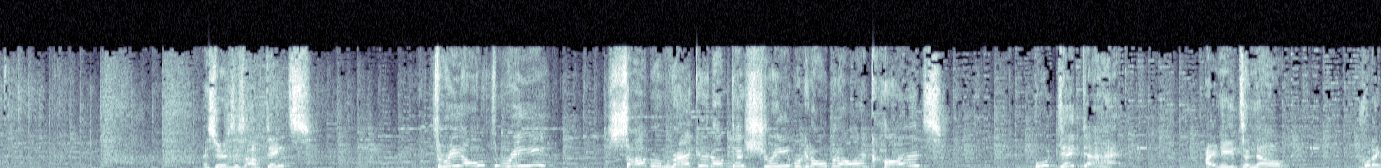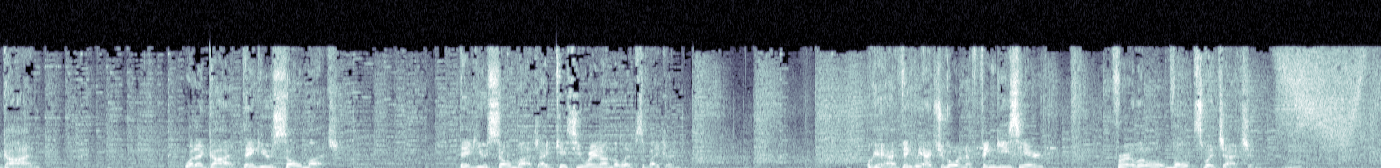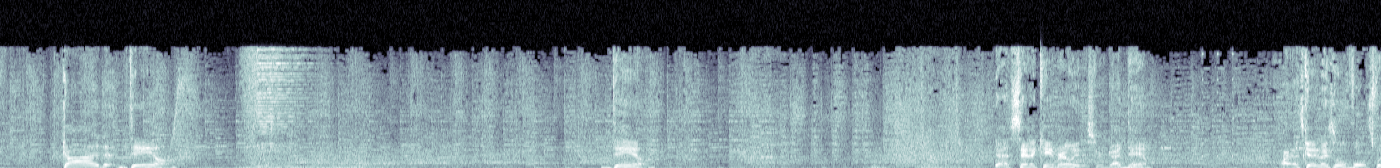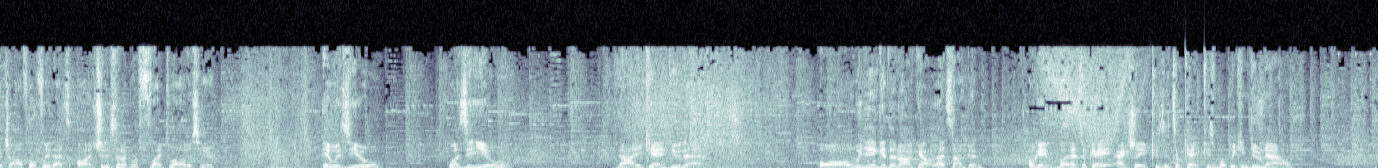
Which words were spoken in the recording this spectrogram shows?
As soon as this updates? 303 sub record of the stream? We're gonna open all our cards? Who did that? I need to know. What a god. What a god. Thank you so much. Thank you so much. I'd kiss you right on the lips if I could. Okay, I think we actually go into fingies here for a little volt switch action. God damn. Damn. Yeah, Santa came early this year. God damn. All right, let's get a nice little volt switch off. Hopefully that's... Oh, I should have set up reflect while I was here. It was you? Was it you? Nah, you can't do that. Oh, we didn't get the knockout. That's not good. Okay, but that's okay, actually, because it's okay. Because what we can do now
